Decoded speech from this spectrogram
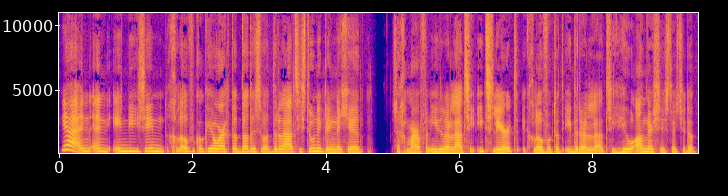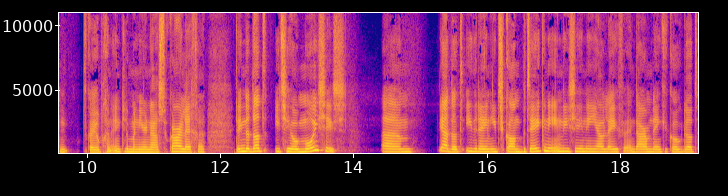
Ja, en, en in die zin geloof ik ook heel erg dat dat is wat relaties doen. Ik denk dat je zeg maar van iedere relatie iets leert. Ik geloof ook dat iedere relatie heel anders is. Dat je dat kan je op geen enkele manier naast elkaar leggen. Ik denk dat dat iets heel moois is. Ehm, ja, dat iedereen iets kan betekenen in die zin in jouw leven. En daarom denk ik ook dat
